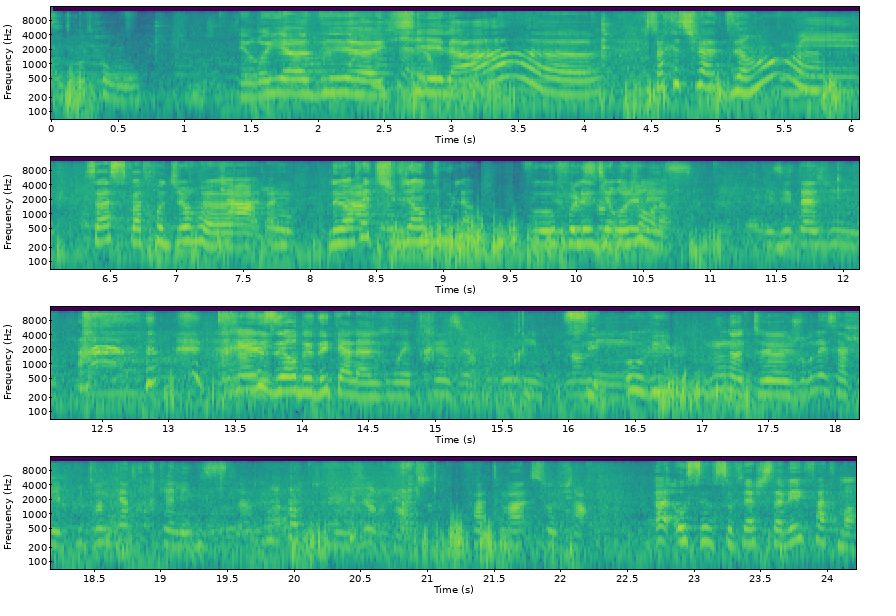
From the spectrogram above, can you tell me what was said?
C'est trop trop beau. Et regardez euh, qui est là. Euh, J'espère que tu vas bien. Ça, c'est pas trop dur. euh, non, mais en fait, tu viens d'où là? Faut, faut le dire aux gens là. Les États-Unis. 13 heures de décalage. Ouais, 13 heures. Horrible. Non, C'est mais. horrible. Nous, notre euh, journée, ça fait plus de 24 heures qu'elle existe là. Je te jure, genre. Fatma, Sophia. Ah, oh, So- Sophia, je savais. Fatma.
